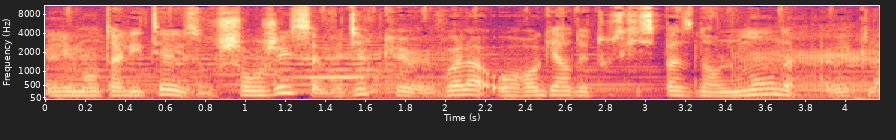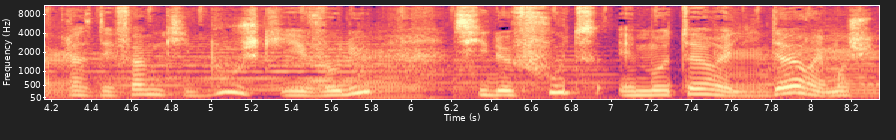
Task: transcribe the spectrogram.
Les mentalités, elles ont changé. Ça veut dire que, voilà, au regard de tout ce qui se passe dans le monde, avec la place des femmes qui bouge, qui évolue, si le foot est moteur et leader, et moi je suis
